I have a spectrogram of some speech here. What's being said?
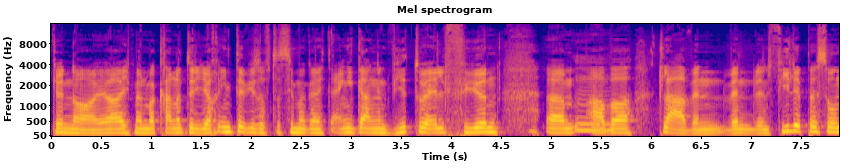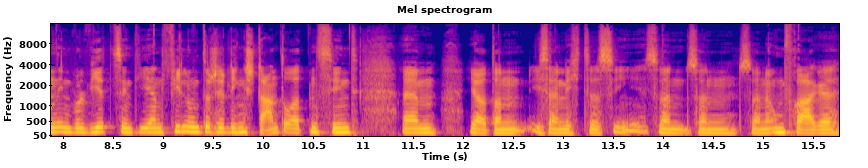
Genau, ja. Ich meine, man kann natürlich auch Interviews, auf das sind wir gar nicht eingegangen, virtuell führen. Ähm, mm. Aber klar, wenn, wenn, wenn viele Personen involviert sind, die an vielen unterschiedlichen Standorten sind, ähm, ja, dann ist eigentlich das, so, ein, so, ein, so eine Umfrage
